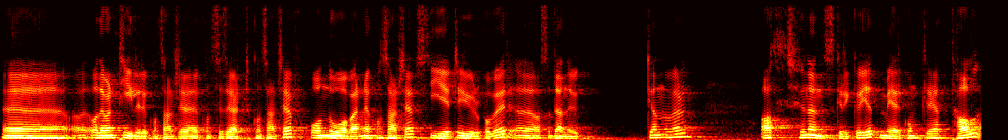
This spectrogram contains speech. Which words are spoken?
Eh, og det var en tidligere konsernsjef, konstituert konsernsjef. Og nåværende konsernsjef sier til Europower eh, altså denne uken vel, at hun ønsker ikke å gi et mer konkret tall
